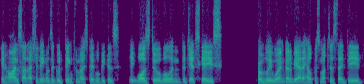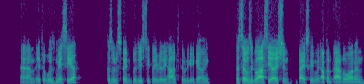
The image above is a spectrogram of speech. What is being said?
in hindsight I actually think was a good thing for most people because it was doable and the jet skis probably weren't going to be able to help as much as they did um, if it was messier because it would have been logistically really hard for people to get going. But so it was a glassy ocean basically up at Avalon and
